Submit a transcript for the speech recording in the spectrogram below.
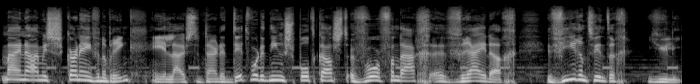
Mijn naam is Carne van der Brink en je luistert naar de Dit wordt het nieuws podcast voor vandaag eh, vrijdag 24 juli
